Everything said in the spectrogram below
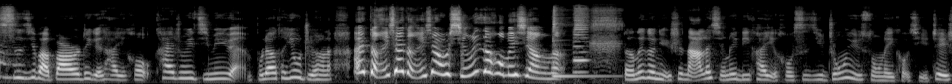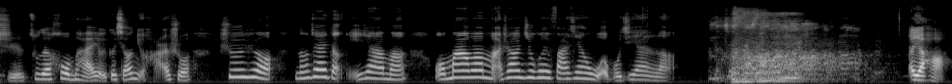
司机把包递给她以后，开出去几米远，不料他又追上来：“哎，等一下，等一下，我行李在后备箱呢。”等那个女士拿了行李离开以后，司机终于松了一口气。这时，坐在后排有一个小女孩说：“叔叔，能再等一下吗？我妈妈马上就会发现我不见了。”哎呀哈！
